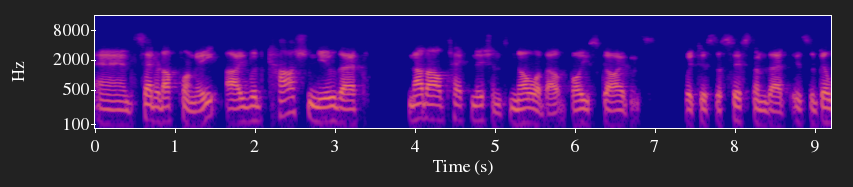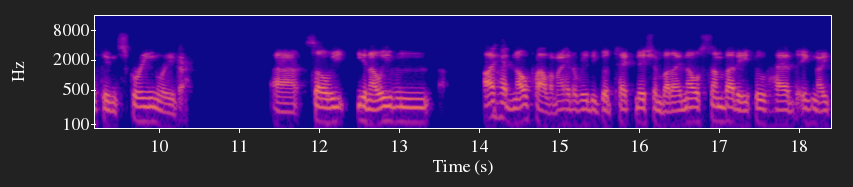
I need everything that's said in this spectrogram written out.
and set it up for me. I would caution you that not all technicians know about voice guidance, which is the system that is the built-in screen reader. Uh, so you know, even I had no problem. I had a really good technician, but I know somebody who had Ignite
